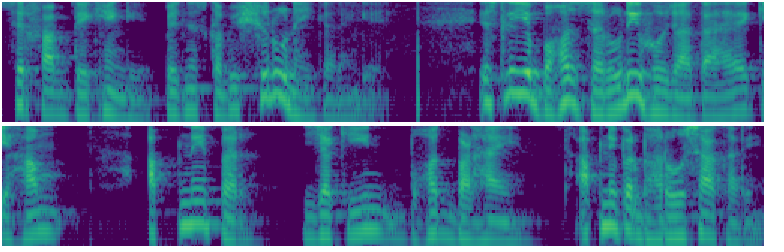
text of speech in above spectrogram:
सिर्फ़ आप देखेंगे बिज़नेस कभी शुरू नहीं करेंगे। इसलिए ये बहुत ज़रूरी हो जाता है कि हम अपने पर यकीन बहुत बढ़ाएँ, अपने पर भरोसा करें।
